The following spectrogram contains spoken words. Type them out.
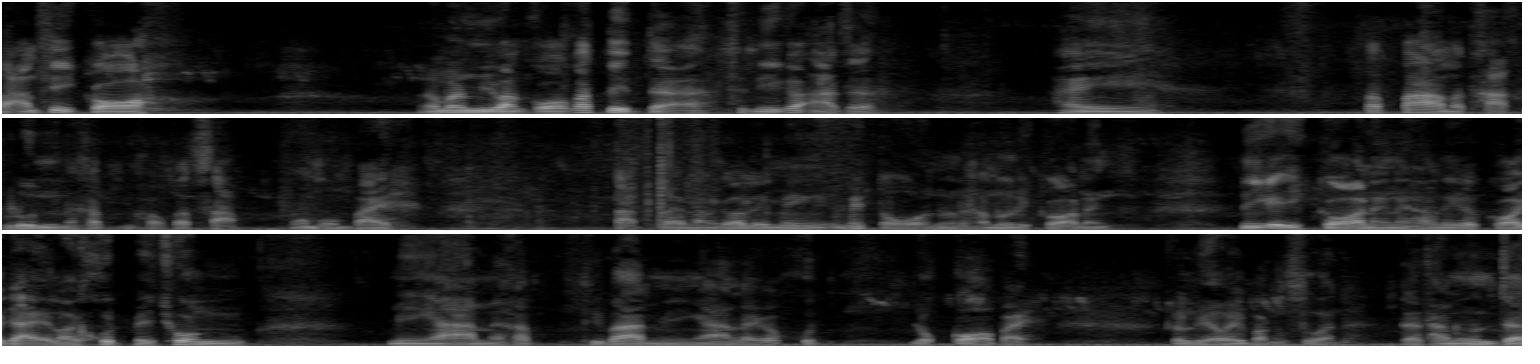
สามสี่กอ แล้วมันมีบางกอก็ติดแต่ทีนี้ก็อาจจะให้ป้าป้ามาถากรุ่นนะครับ เขาก็สับของผมไป ตัดไปมันก็เลยไม่ไม่โตนู่นนะครับนู่นอีกกอหนึ่งนี่ก็อีกกอหนึ่งนะครับ นี่ก็กอใหญ่ลอยขุดไปช่วงมีงานนะครับ ที่บ้านมีงานอะไรก็ขุดยกกอไป ก็เหลือไว้บางส่วน แต่ทางนู้นจะ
